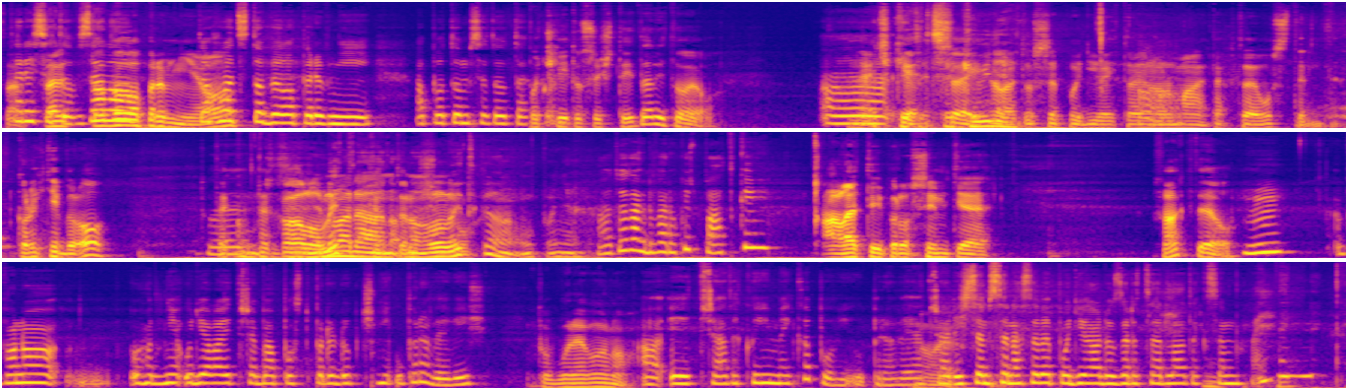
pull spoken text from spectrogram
tady se to vzalo. To bylo první, jo? Tohle to bylo první a potom se to tak. Počkej, to seš ty tady to, jo? A, Ne, počkej, teď se co je, taky hele, vidět. to se podívej, to je normálně, tak to je ostrý. Kolik ti bylo? to je, Tak, To taková je lolitka mladá, no, no, lolitka, no, úplně. ale to je tak dva roky zpátky. Ale ty, prosím tě. Fakt, jo? Hm. Ono hodně udělají třeba postprodukční úpravy, víš? To bude ono. A i třeba takový make-upový úpravy. A No, třeba když jsem se na sebe podívala do zrcadla, tak jsem... Ne, ne, ne,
